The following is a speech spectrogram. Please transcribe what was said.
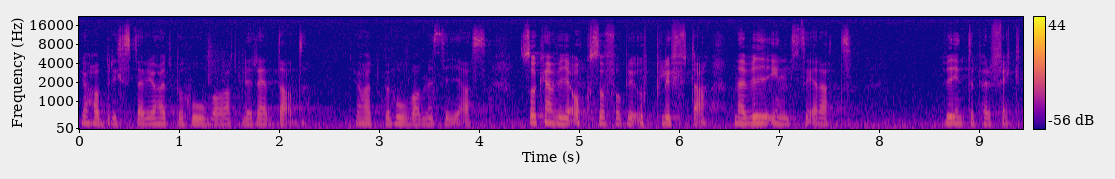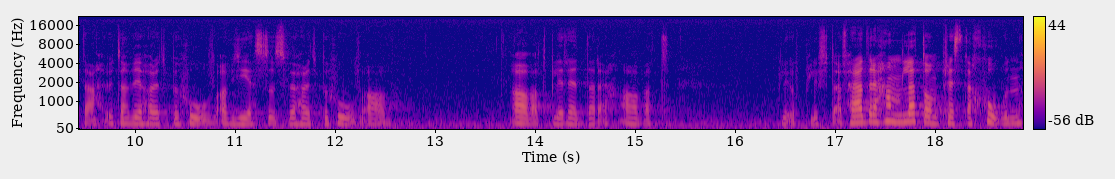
jag har brister, jag har ett behov av att bli räddad. Jag har ett behov av Messias. Så kan vi också få bli upplyfta när vi inser att vi är inte perfekta, utan vi har ett behov av Jesus, vi har ett behov av, av att bli räddade, av att bli upplyfta. För hade det handlat om prestation,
